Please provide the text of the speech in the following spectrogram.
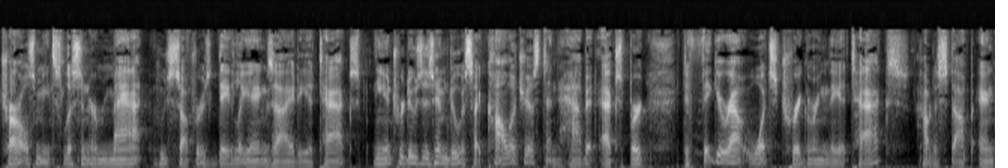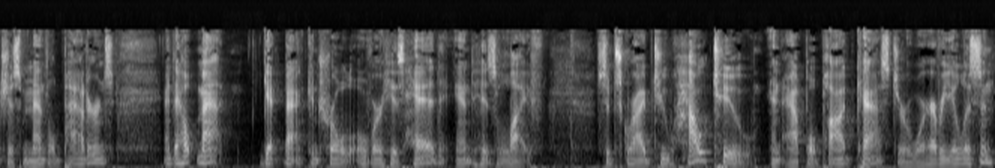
Charles meets listener Matt, who suffers daily anxiety attacks. He introduces him to a psychologist and habit expert to figure out what's triggering the attacks, how to stop anxious mental patterns, and to help Matt get back control over his head and his life. Subscribe to How To in Apple Podcasts or wherever you listen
